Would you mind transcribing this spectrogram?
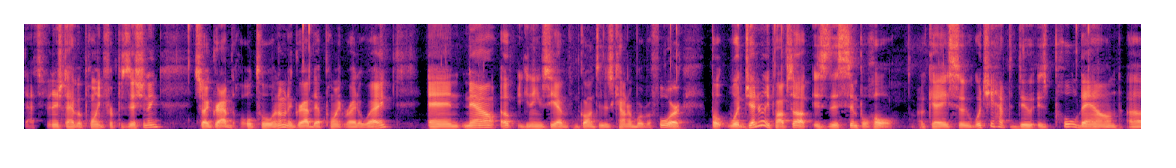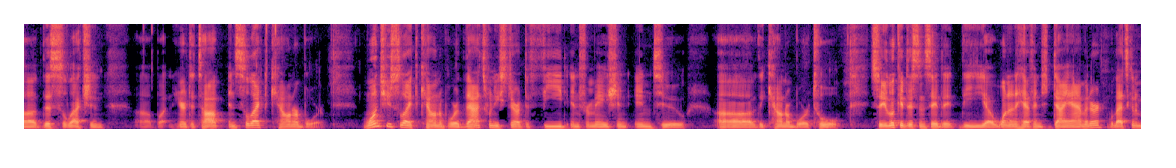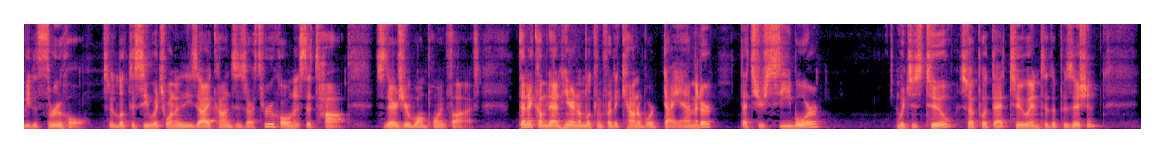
That's finished. I have a point for positioning. So I grab the hole tool and I'm going to grab that point right away. And now, oh, you can even see I've gone through this counterbore before. But what generally pops up is this simple hole. Okay, so what you have to do is pull down uh, this selection uh, button here at the top and select counterbore. Once you select counterbore, that's when you start to feed information into uh, the counterbore tool. So you look at this and say that the uh, one and a half inch diameter, well, that's going to be the through hole. So look to see which one of these icons is our through hole, and it's the top. So there's your 1.5. Then I come down here and I'm looking for the counterbore diameter. That's your C bore, which is 2. So I put that 2 into the position.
